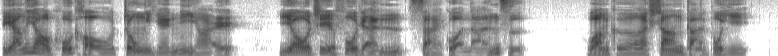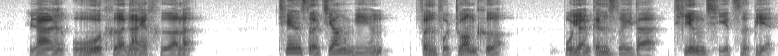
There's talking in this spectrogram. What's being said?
良药苦口，忠言逆耳，有志妇人赛过男子。汪格伤感不已，然无可奈何了。天色将明，吩咐庄客，不愿跟随的听其自辩，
